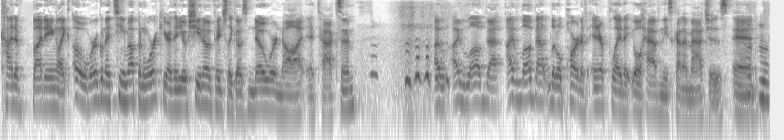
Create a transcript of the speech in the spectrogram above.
kind of budding, like, oh, we're going to team up and work here. And then Yoshino eventually goes, no, we're not, and attacks him. I, I love that. I love that little part of interplay that you'll have in these kind of matches, and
